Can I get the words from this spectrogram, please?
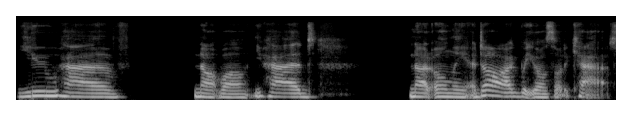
you have not well, you had not only a dog, but you also had a cat.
